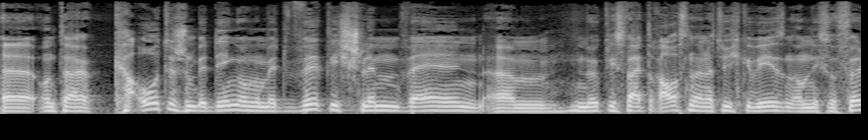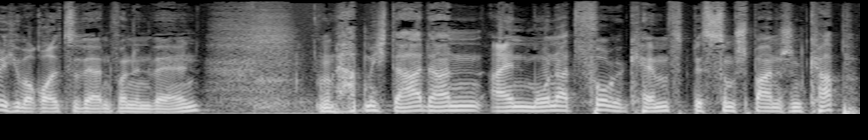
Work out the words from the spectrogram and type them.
äh, unter chaotischen Bedingungen mit wirklich schlimmen Wellen, ähm, möglichst weit draußen dann natürlich gewesen, um nicht so völlig überrollt zu werden von den Wellen. Und habe mich da dann einen Monat vorgekämpft bis zum spanischen Cup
